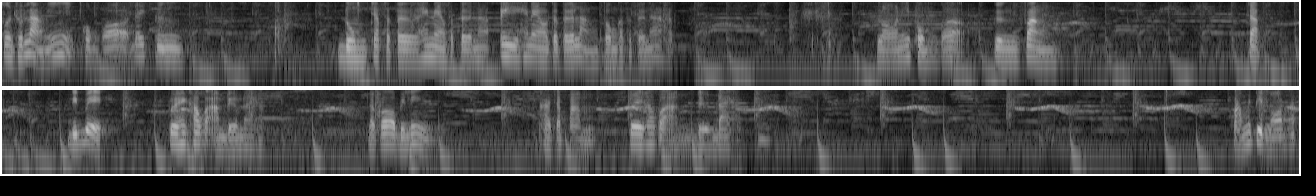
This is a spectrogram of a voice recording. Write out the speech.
ส่วนชุดหลังนี้ผมก็ได้กึงดุมจับสเตอร์ให้แนวสเตอร์หน้าเอ้ยให้แนวสเตอร์หลังตรงกับสเตอร์หน้าครับล้อนี้ผมก็กึงฝั่งจับดิสเบรกเพื่อให้เข้ากับอาร์มเดิมได้ครับ แล้วก็บิลลิ่งขาจะปั๊มเพื่อให้เข้ากับอาร์มเดิมได้ครับ ปั๊มไม่ติดล้อนครับ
